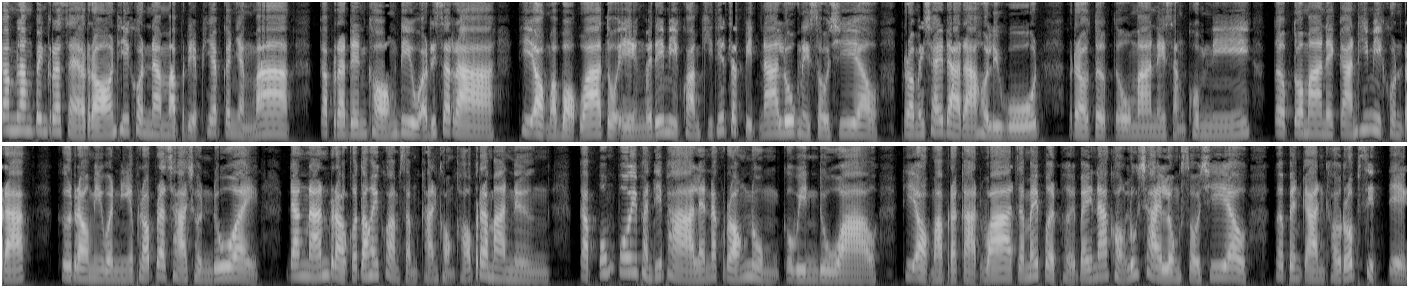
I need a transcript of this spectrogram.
กำลังเป็นกระแสร้อนที่คนนำมาเปรียบเทียบกันอย่างมาก กับประเด็นของดิวอริสรา ที่ออกมาบอกว่าตัวเองไม่ได้มีความคิดที่จะปิดหน้าลูกในโซเชียล เพราะไม่ใช่ดาราฮอลลีวูดเราเติบโตมาในสังคมนี้ เติบโตมาในการที่มีคนรัก คือเรามีวันนี้เพราะประชาชนด้วย ดังนั้นเราก็ต้องให้ความสำคัญของเขาประมาณหนึ่ง กับปุ้มปุ้ยพันธิพาและนักร้องหนุ่มกวินดูวาว ที่ออกมาประกาศว่าจะไม่เปิดเผยใบหน้าของลูกชายลงโซเชียล เพื่อเป็นการเคารพสิทธิเด็ก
